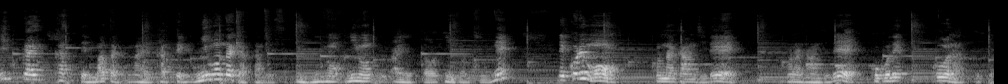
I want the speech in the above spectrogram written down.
一回買って、また買って、2本だけあったんです。2本、2本、えっと、金庫のうちにね。で、これも、こんな感じで、こんな感じで、ここでこうなってて。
